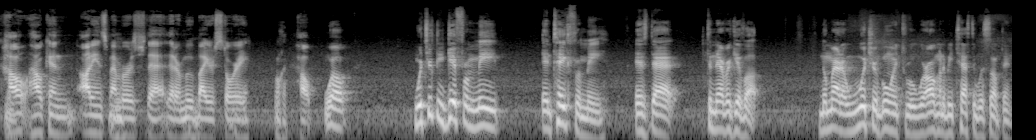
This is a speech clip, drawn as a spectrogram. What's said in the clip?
How, how can audience Mm-hmm. members that, that are moved by your story Okay. help? Well, what you can get from me and take from me is that to never give up. No matter what you're going through, we're all going to be tested with something.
